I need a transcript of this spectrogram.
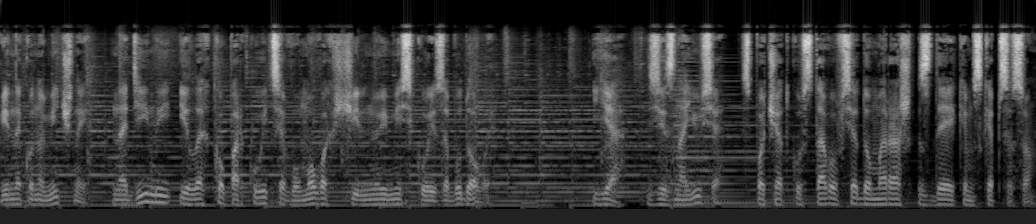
Він економічний, надійний і легко паркується в умовах щільної міської забудови. Я, зізнаюся, спочатку ставився до Мираж з деяким скепсисом.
